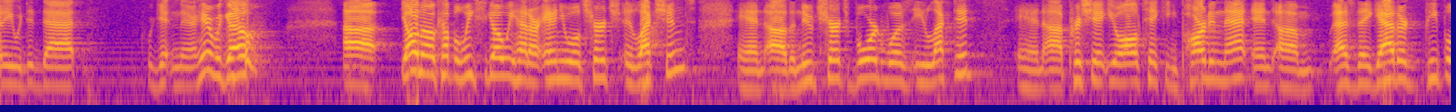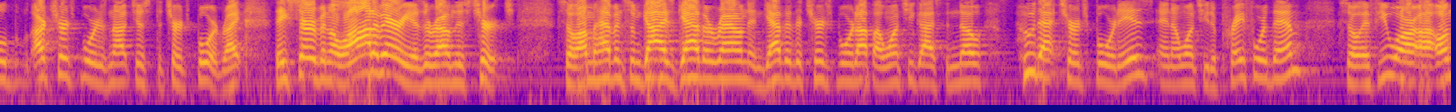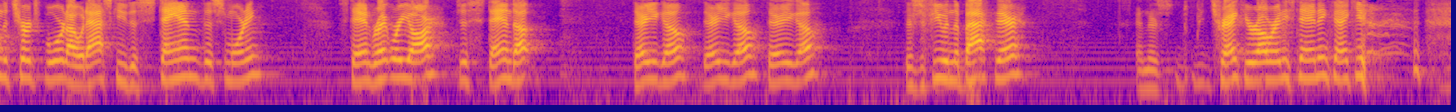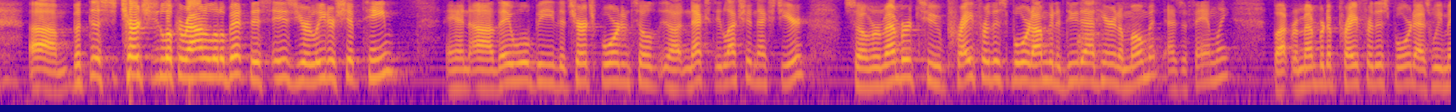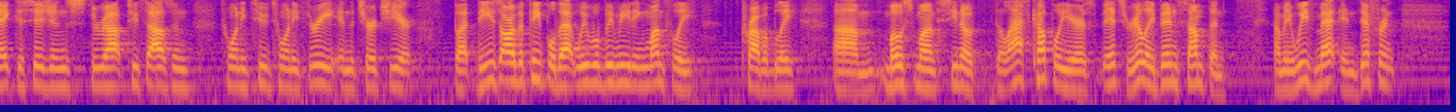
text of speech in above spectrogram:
We did that. We're getting there. Here we go. Uh, y'all know a couple weeks ago we had our annual church elections, and uh, the new church board was elected. And I appreciate you all taking part in that. And um, as they gathered people, our church board is not just the church board, right? They serve in a lot of areas around this church. So I'm having some guys gather around and gather the church board up. I want you guys to know who that church board is, and I want you to pray for them. So if you are uh, on the church board, I would ask you to stand this morning. Stand right where you are. Just stand up. There you go. There you go. There you go. There's a few in the back there. And there's Trank, you're already standing. Thank you. um, but this church, you look around a little bit, this is your leadership team. And uh, they will be the church board until uh, next election next year. So remember to pray for this board. I'm going to do that here in a moment as a family. But remember to pray for this board as we make decisions throughout 2022 23 in the church year. But these are the people that we will be meeting monthly, probably um, most months. You know, the last couple years, it's really been something. I mean, we've met in different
